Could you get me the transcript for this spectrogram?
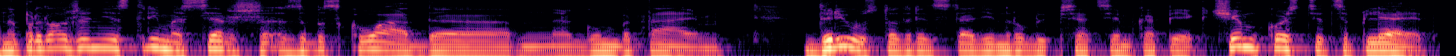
На продолжение стрима Серж Забаскуад Гумба Тайм. Дрю 131 рубль 57 копеек. Чем Костя цепляет?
